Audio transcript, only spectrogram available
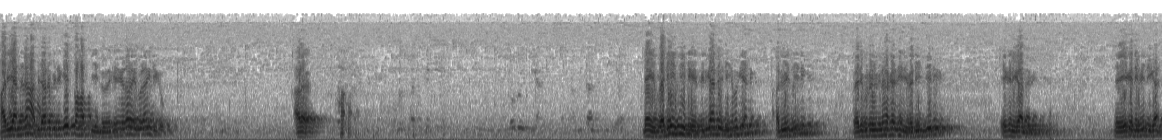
හරියන්නේ නැහැ අභිධර්ම පිටකේ පහක් තියෙනවා. ඒක තමයි ඒගොල්ලන්ගේ ටික. අර දැන් වැඩියෙන් තියෙන්නේ පිළිගන්නේ එහෙම කියන්නේ අඩුවෙන් තියෙන්නේ වැඩිපුර විග්‍රහ කරන්නේ වැඩියෙන් තියෙන්නේ ඒක නිකන් නෙවෙයි. දැන් ඒක නෙවෙයි නිකන්.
